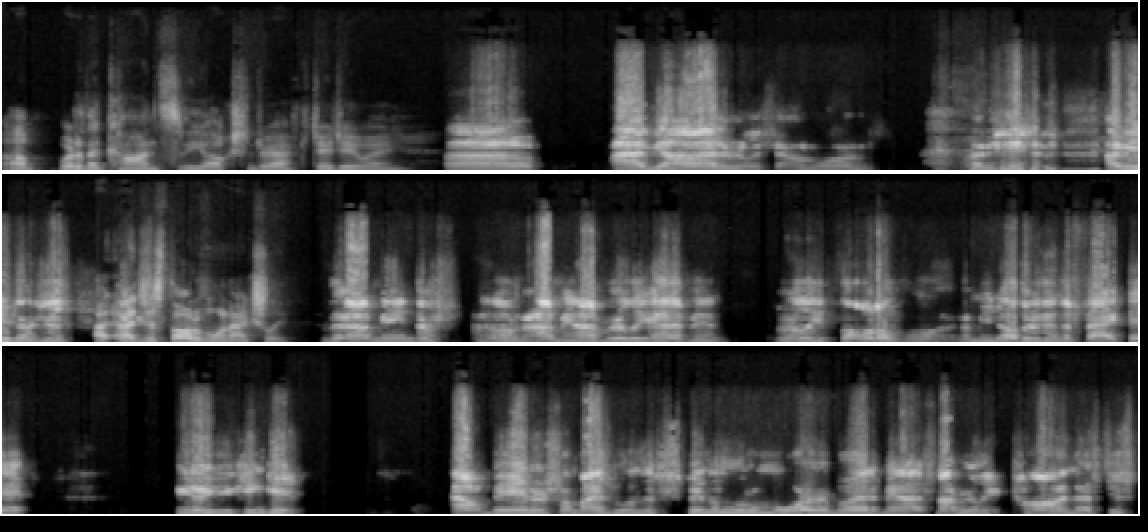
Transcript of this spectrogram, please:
Um, what are the cons to the auction draft, JJ Wang? Uh, I've I haven't really found one. I mean, I mean, they're just. I, I just thought of one actually. I mean, there's. I don't know. I mean, I really haven't really thought of one. I mean, other than the fact that, you know, you can get outbid or somebody's willing to spend a little more, but man, that's not really a con. That's just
